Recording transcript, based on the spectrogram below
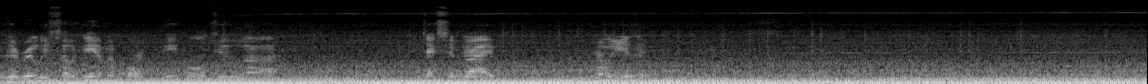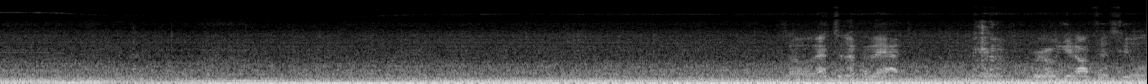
Is it really so damn important, people, to uh, text and drive? Really, is it? So that's enough of that. We're going to get off this hill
